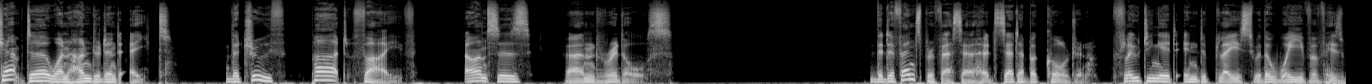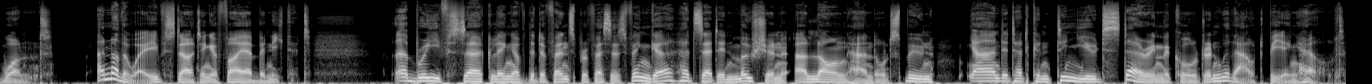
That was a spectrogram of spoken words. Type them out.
Chapter 108 The Truth, Part 5 Answers and Riddles. The defense professor had set up a cauldron, floating it into place with a wave of his wand, another wave starting a fire beneath it. A brief circling of the defense professor's finger had set in motion a long handled spoon, and it had continued stirring the cauldron without being held.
